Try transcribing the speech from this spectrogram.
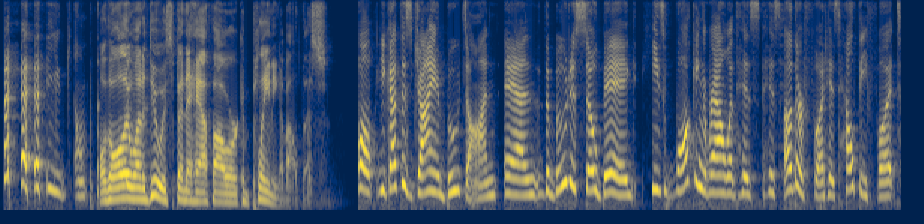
you dump. Although all I want to do is spend a half hour complaining about this. Well, you got this giant boot on, and the boot is so big, he's walking around with his his other foot, his healthy foot.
